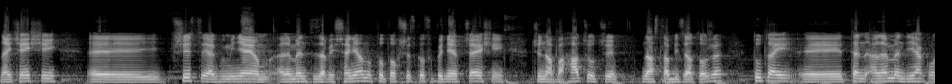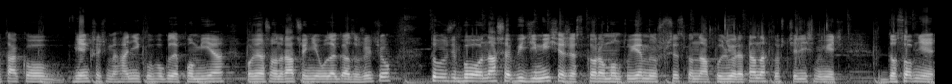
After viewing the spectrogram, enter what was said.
Najczęściej y, wszyscy jak wymieniają elementy zawieszenia, no to to wszystko co powiedziałem wcześniej, czy na wahaczu, czy na stabilizatorze. Tutaj y, ten element jako tako większość mechaników w ogóle pomija, ponieważ on raczej nie ulega zużyciu. Tu już było nasze widzimisię, że skoro montujemy już wszystko na poliuretanach, to chcieliśmy mieć dosłownie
